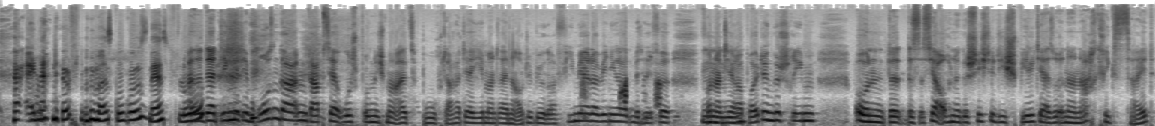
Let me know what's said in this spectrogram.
einer der Filme aus Kokosnest Flo. Also der Ding mit dem Rosengarten gab es ja ursprünglich mal als Buch. Da hat ja jemand seine Autobiografie mehr oder weniger mit Hilfe von einer Mhm. Therapeutin geschrieben. Und äh, das ist ja auch eine Geschichte, die spielt ja so in der Nachkriegszeit.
